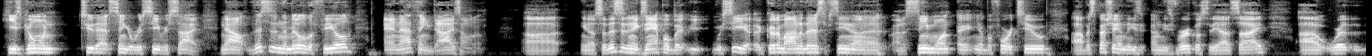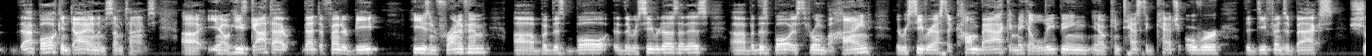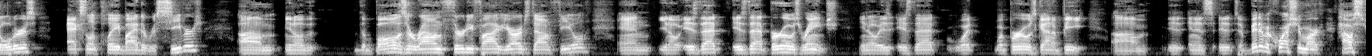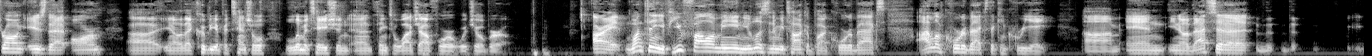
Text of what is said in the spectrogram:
he's going to that single receiver side. Now, this is in the middle of the field, and that thing dies on him. Uh, you know, so this is an example, but we see a good amount of this. I've seen it on a on a seam one, uh, you know, before too, uh, but especially on these on these verticals to the outside, uh, where that ball can die on him sometimes. Uh, you know, he's got that that defender beat. He's in front of him. Uh, but this ball, the receiver does that is, uh, but this ball is thrown behind. The receiver has to come back and make a leaping, you know, contested catch over the defensive back's shoulders. Excellent play by the receiver. Um, you know, the, the ball is around 35 yards downfield, and you know, is that is that Burrow's range? You know, is is that what what Burrow's gonna be? Um, it, and it's it's a bit of a question mark. How strong is that arm? Uh, you know, that could be a potential limitation and thing to watch out for with Joe Burrow. All right, one thing, if you follow me and you listen to me talk about quarterbacks, I love quarterbacks that can create. Um, and, you know, that's a,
